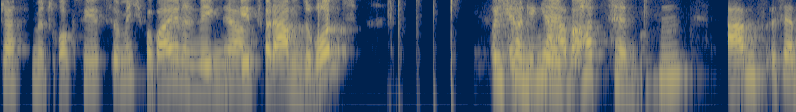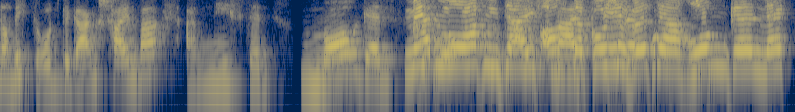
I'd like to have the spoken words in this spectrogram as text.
das mit Roxy ist für mich vorbei, denn wegen ja. geht's heute Abend rund. Und ich es könnte ja aber, kotzen. Mhm. Abends ist ja noch nichts rund gegangen, scheinbar. Am nächsten Morgen. Mit Morgendampf aus der Gusche wird er rumgeleckt.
